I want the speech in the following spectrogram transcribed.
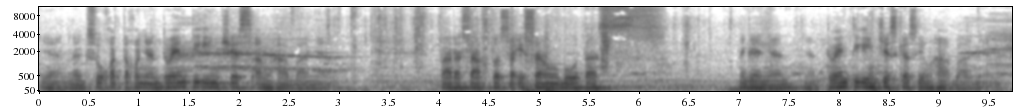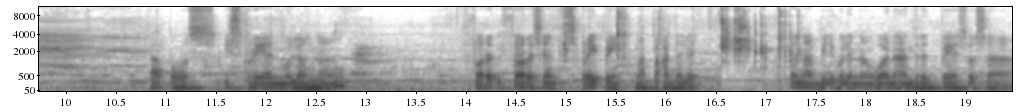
yan, nagsukat ako niyan 20 inches ang haba niyan. Para sakto sa isang butas na ganyan. Yan, 20 inches kasi yung haba niyan. Tapos, isprayan mo lang ng fluorescent spray paint. Napakadali. Ito, nabili ko lang ng 100 pesos sa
